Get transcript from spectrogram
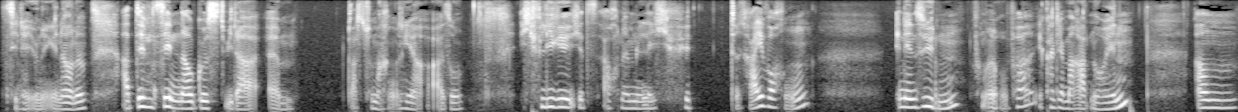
10. Juni, genau, ne? Ab dem 10. August wieder ähm, was zu machen hier. Also ich fliege jetzt auch nämlich für drei Wochen in den Süden von Europa. Ihr könnt ja mal raten, wohin. Ähm,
